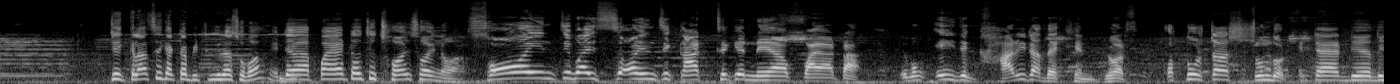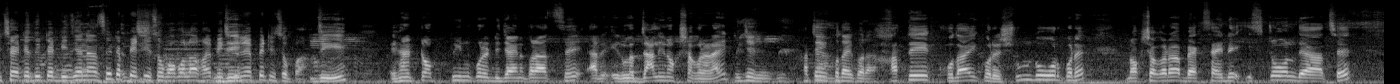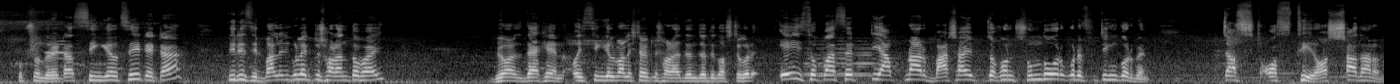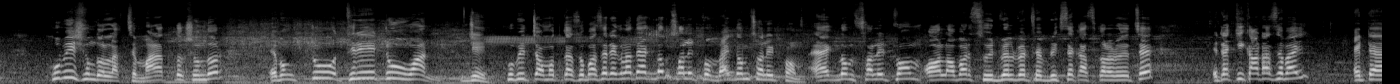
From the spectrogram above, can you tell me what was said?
জি ক্লাসিক একটা ভিক্টোরিয়া সোফা এটা পায়াটা হচ্ছে ছয় ছয় নেওয়া। ছয় ইঞ্চি বাই ছয় ইঞ্চি কাঠ থেকে নেয়া পায়াটা। এবং এই যে ঘাড়িটা দেখেন ভিউয়ার্স কতটা সুন্দর। এটা দুই সাইডে দুইটা ডিজাইন আছে এটা পেটি সোফা বলা হয় ভিক্টোরিয়া পেটি সোফা জি। এখানে টপ পিন করে ডিজাইন করা আছে আর এগুলো জালি নকশা করা রাইট জি জি, হাতে খোদাই করা। হাতে খোদাই করে সুন্দর করে নকশা করা ব্যাক সাইডে স্টোন দেওয়া আছে। খুব সুন্দর এটা সিঙ্গেল সিট এটা তিরিশ সিট বালিশগুলো একটু সরান্ত ভাই। ভিউয়ার্স দেখেন ওই সিঙ্গেল বালিশটা একটু সরাই দেন যদি কষ্ট করে। এই সোফা সেটটি আপনার বাসায় যখন সুন্দর করে ফিটিং করবেন জাস্ট অস্থির অসাধারণ। খুবই সুন্দর লাগছে মারাত্মক সুন্দর। এবং টু থ্রি টু ওয়ান জি। খুবই চমৎকার সোফা সেট এগুলোতে একদম সলিড ফর্ম একদম সলিড ফর্ম একদম solid form all over sweet velvet ফেব্রিক্সে কাজ করা রয়েছে। এটা কি কাঠ আছে ভাই? এটা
